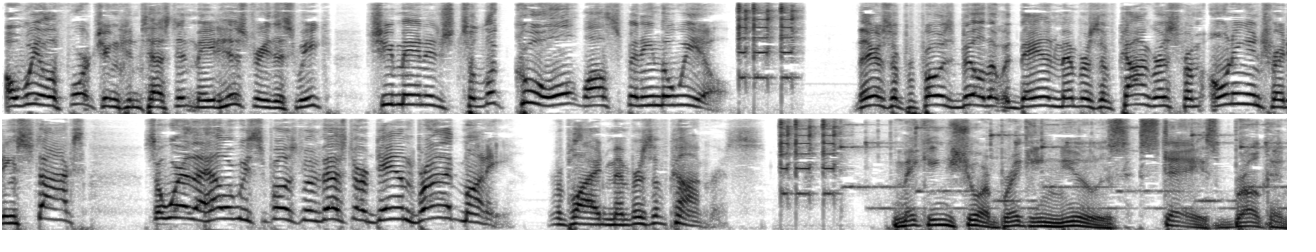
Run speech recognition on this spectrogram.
A Wheel of Fortune contestant made history this week. She managed to look cool while spinning the wheel. There's a proposed bill that would ban members of Congress from owning and trading stocks. So where the hell are we supposed to invest our damn bribe money? replied members of Congress. Making sure breaking news stays broken.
